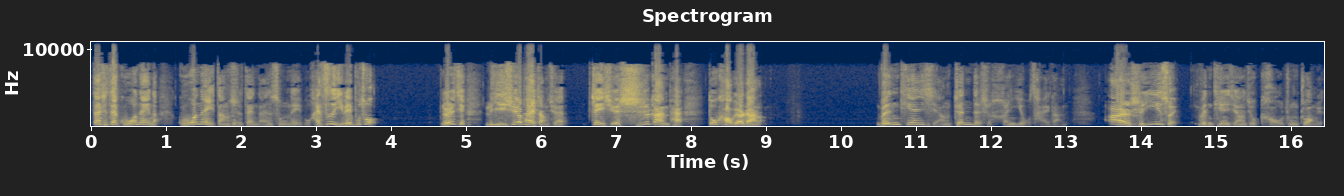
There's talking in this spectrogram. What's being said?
但是在国内呢，国内当时在南宋内部还自以为不错，而且理学派掌权。这些实干派都靠边站了。文天祥真的是很有才干，二十一岁，文天祥就考中状元，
